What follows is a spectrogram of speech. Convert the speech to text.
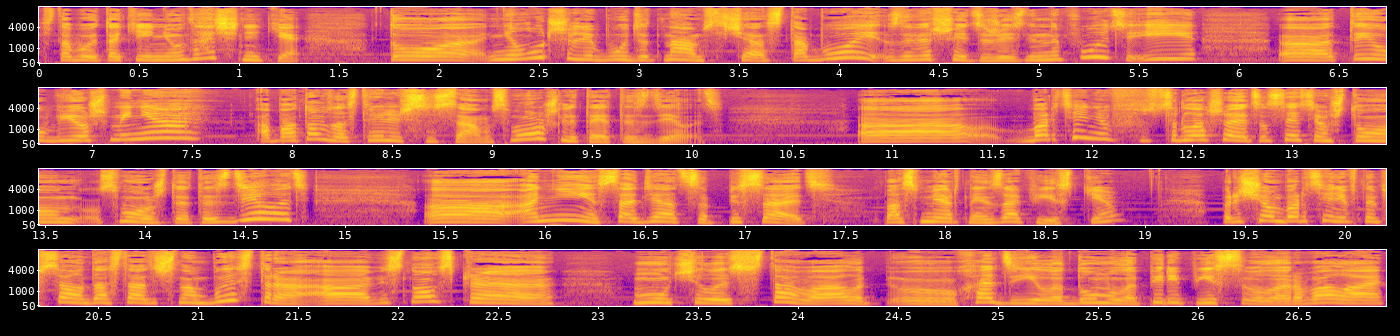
с тобой такие неудачники, то не лучше ли будет нам сейчас с тобой завершить жизненный путь, и э, ты убьешь меня, а потом застрелишься сам. Сможешь ли ты это сделать? А, Бартенев соглашается с этим, что он сможет это сделать. А, Они садятся писать посмертные записки. Причем Бартенев написал достаточно быстро, а Весновская мучилась, вставала, э, ходила, думала, переписывала, рвала.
